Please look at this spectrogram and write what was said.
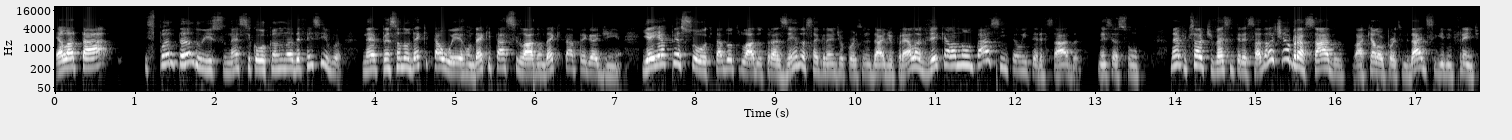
ela tá espantando isso, né? Se colocando na defensiva, né? Pensando onde é que está o erro, onde é que está a cilada, onde é que está a pegadinha. E aí a pessoa que está do outro lado trazendo essa grande oportunidade para ela vê que ela não está assim tão interessada nesse assunto né? Porque se ela tivesse interessada, ela tinha abraçado aquela oportunidade de seguir em frente.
